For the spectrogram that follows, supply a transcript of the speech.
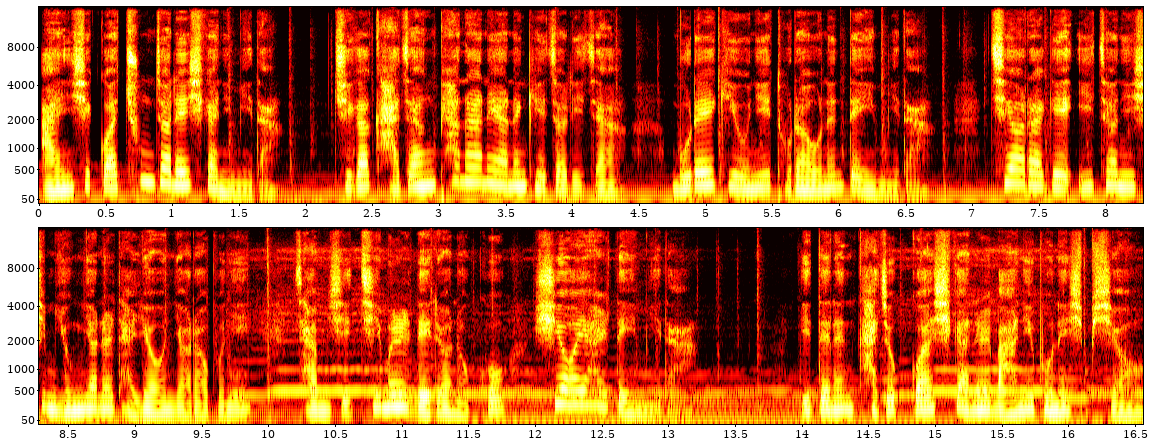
안식과 충전의 시간입니다. 쥐가 가장 편안해하는 계절이자 물의 기운이 돌아오는 때입니다. 치열하게 2026년을 달려온 여러분이 잠시 짐을 내려놓고 쉬어야 할 때입니다. 이때는 가족과 시간을 많이 보내십시오.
